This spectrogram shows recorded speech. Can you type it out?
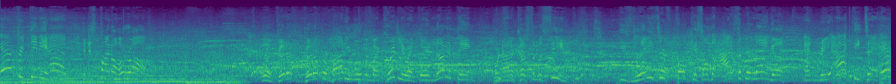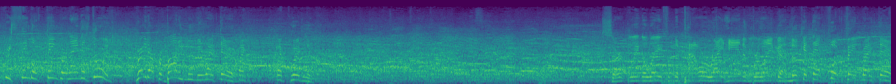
everything he had in his final hurrah. Look, good, good upper body movement by Quigley right there. Another thing we're not accustomed to seeing. He's laser focused on the eyes of Berlanga and reacting to every single thing Berlanga's doing. Great upper body movement right there by, by Quigley. Circling away from the power right hand of Berlanga. Look at that foot feint right there.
